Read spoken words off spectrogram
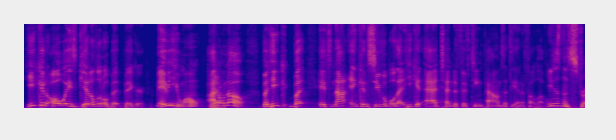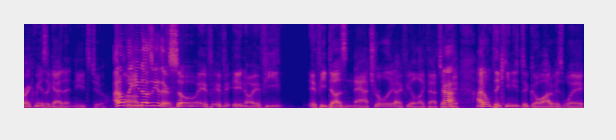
he could always get a little bit bigger. Maybe he won't. I don't know. But he but it's not inconceivable that he could add 10 to 15 pounds at the NFL level. He doesn't strike me as a guy that needs to. I don't think he um, does either. So if if you know if he if he does naturally, I feel like that's Yeah. okay. I don't think he needs to go out of his way,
